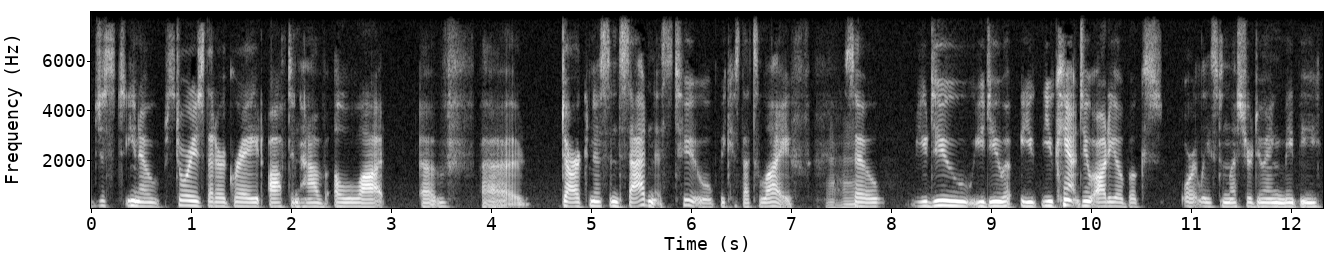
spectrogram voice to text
just you know stories that are great often have a lot of uh, darkness and sadness too because that's life mm-hmm. so you do you do you, you can't do audiobooks or at least unless you're doing maybe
